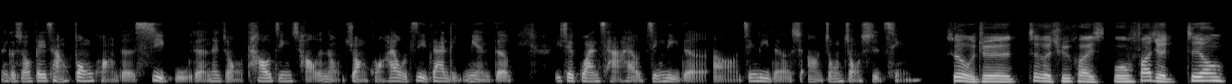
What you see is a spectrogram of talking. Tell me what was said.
那个时候非常疯狂的戏骨的那种淘金潮的那种状况，还有我自己在里面的一些观察，还有经历的呃经历的呃种种事情。所以我觉得这个区块，我发觉这样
